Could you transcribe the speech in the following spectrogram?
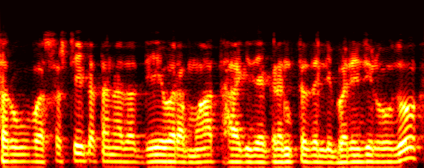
ಸರ್ವ ಸೃಷ್ಟಿಕತನದ ದೇವರ ಮಾತಾಗಿದೆ ಗ್ರಂಥದಲ್ಲಿ ಬರೆದಿರುವುದು.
